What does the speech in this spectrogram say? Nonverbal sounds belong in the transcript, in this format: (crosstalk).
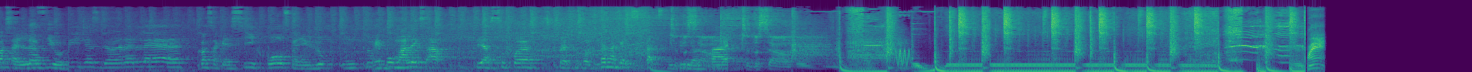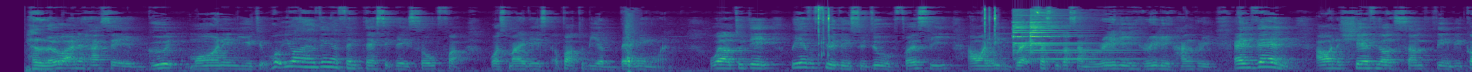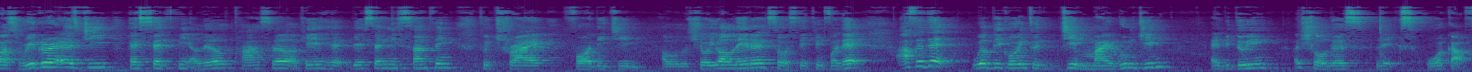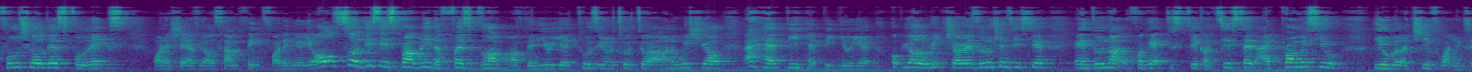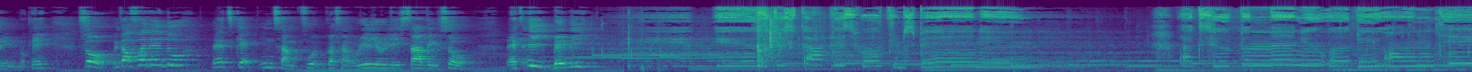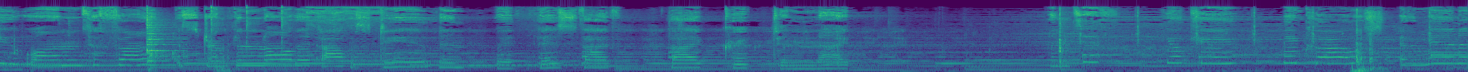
Because I love you. We just got a letter. Because I can see holes when you look into. I can put my legs up. They are super stretchable. You cannot get stuck between your thighs. to the sound. Hello, Anahase. Good morning, YouTube. Hope you are having a fantastic day so far. Was my day is about to be a banging one. Well, today we have a few things to do. Firstly, I want to eat breakfast because I'm really, really hungry. And then I want to share with you all something because Rigorer SG has sent me a little parcel. Okay, they sent me something to try for the gym. I will show you all later, so stay tuned for that. After that, we'll be going to gym, my room gym, and be doing a shoulders legs workout full shoulders full legs want to share with you all something for the new year? Also this is probably the first vlog of the new year 2022 i want to wish you all a happy happy new year. Hope you all reach your resolutions this year. And do not forget to stay consistent. I promise you you will achieve what you dream okay? So without further ado let's get in some food because i'm really really starving. So let's eat baby. Like Superman, you were the only I was dealing with this life like kryptonite. And if you keep me close, every minute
